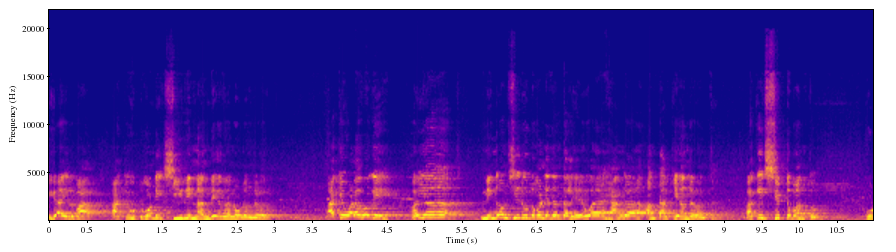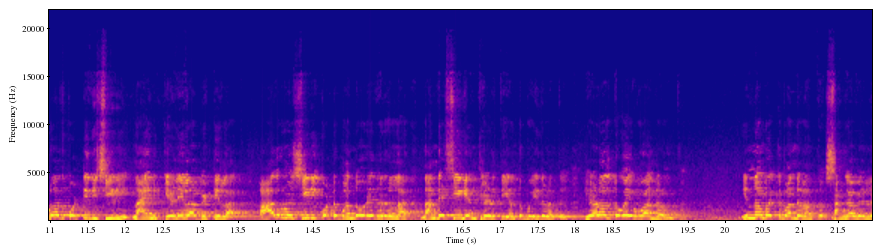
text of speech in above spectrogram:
ಈಗ ಇಲ್ಲ ಬಾ. ಆಕೆ ಉಟ್ಕೊಂಡು ಈಗ ಸೀರೆ ನಂದೇ ಅದ ನೋಡು ಅಂದಳು ಆಕೆ ಒಳಗೆ ಹೋಗಿ, ಅಯ್ಯ, ನಿಂಗವ್ನ ಸೀರೆ ಉಟ್ಕೊಂಡಿದ್ದಂತಲ್ಲ ಹೇವ ಹ್ಯಾಂಗ ಅಂತ ಆಕಿ ಅಂದಳಂತ ಆಕೆ ಸಿಟ್ಟು ಬಂತು. ಕುಡೋದು ಕೊಟ್ಟಿದ್ದಿ ಸೀರೆ. ನಾ ಏನು ಕೇಳಿಲ್ಲ ಬಿಟ್ಟಿಲ್ಲ. ಆದ್ರೂ ಸೀರೆ ಕೊಟ್ಟು ಬಂದವ್ರು ಇದ್ರಲ್ಲ, ನಂದೇ ಸೀರೆ ಅಂತ ಹೇಳ್ತಿ, ಅಂತ ಬೈದಳಂತೆ. ಹೇಳಲ್ ತಗೋ, ಯವ್ವ ಅಂದಳಂತ. ಇನ್ನೊಬ್ಬಕ್ಕೆ ಬಂದಳಂತ. ಸಂಘವೆಲ್ಲ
